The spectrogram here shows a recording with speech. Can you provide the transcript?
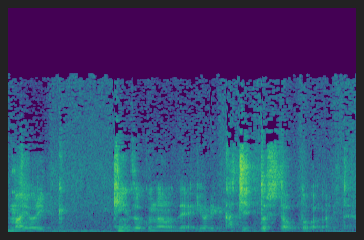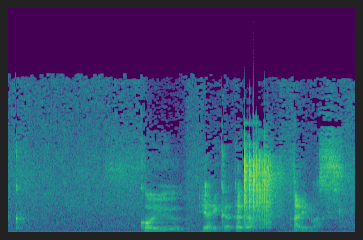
まあより金属なのでよりカチッとした音が鳴るというかこういうやり方があります。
